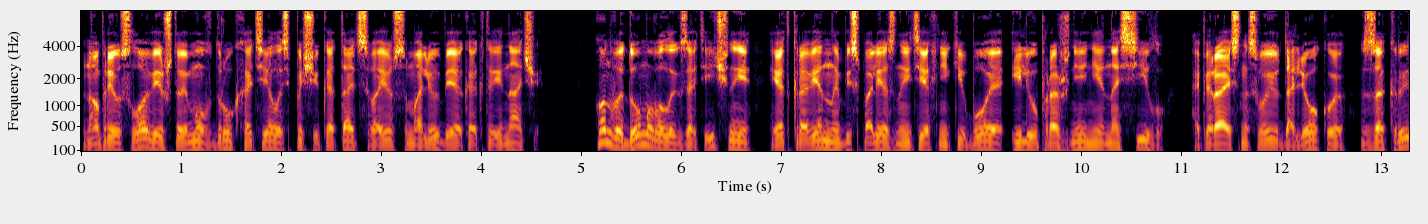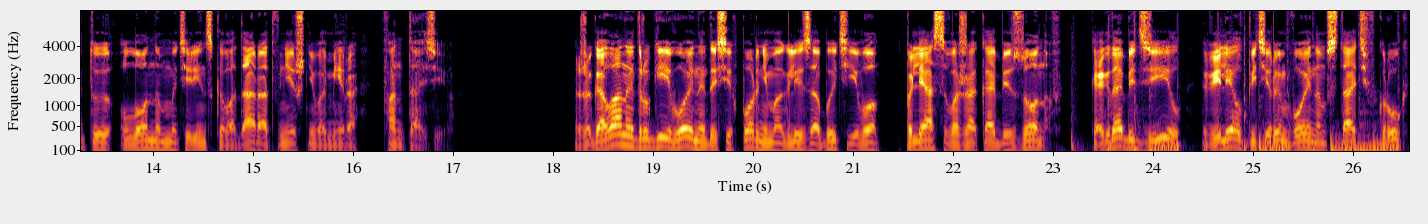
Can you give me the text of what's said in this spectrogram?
но при условии, что ему вдруг хотелось пощекотать свое самолюбие как-то иначе. Он выдумывал экзотичные и откровенно бесполезные техники боя или упражнения на силу, опираясь на свою далекую, закрытую лоном материнского дара от внешнего мира фантазию. Жагалан и другие воины до сих пор не могли забыть его пляс вожака бизонов, когда Бедзиил велел пятерым воинам встать в круг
